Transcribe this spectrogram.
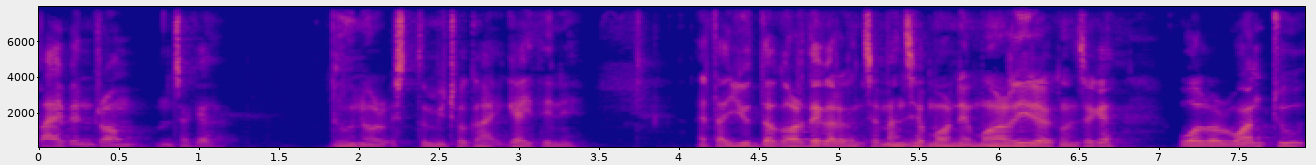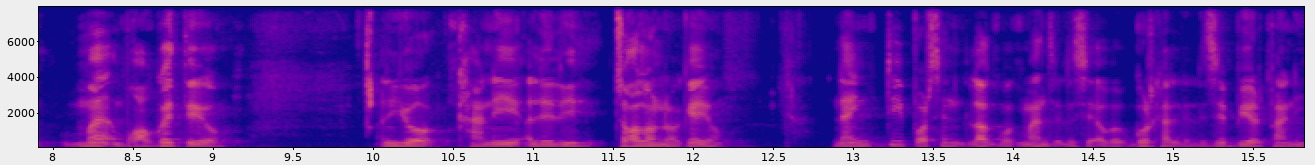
पाइप एन्ड ड्रम हुन्छ क्या धुनहरू यस्तो मिठो गाइ गाइदिने। यता युद्ध गर्दै गरेको हुन्छ मान्छे मर्ने मरिरहेको हुन्छ क्या। वर्ल्ड वार वान टूमा भएकै त्यही हो। अनि यो खाने अलिअलि चलन हो क्या यो। नाइन्टी पर्सेन्ट लगभग मान्छेले चाहिँ अब गोर्खालीले चाहिँ बियर पानी।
